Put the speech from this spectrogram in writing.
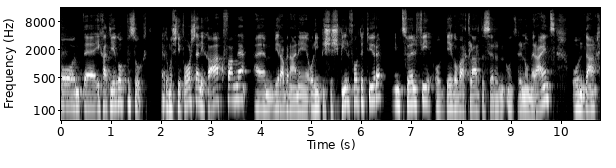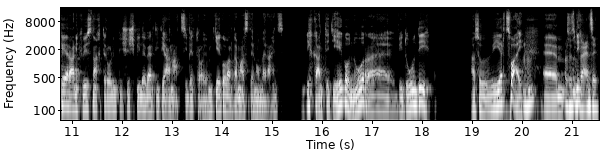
Und äh, ich habe Diego besucht. Du musst dir vorstellen, ich habe angefangen, ähm, wir haben ein olympisches Spiel vor der Tür im 12. und Diego war klar, dass er unsere Nummer eins und nachher habe ich gewusst, nach der Olympischen Spiele werde ich die A-Nazi betreuen und Diego war damals der Nummer eins. Und ich kannte Diego nur äh, wie du und ich. Also wir zwei. Mhm. Ähm, also aus dem Fernsehen.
